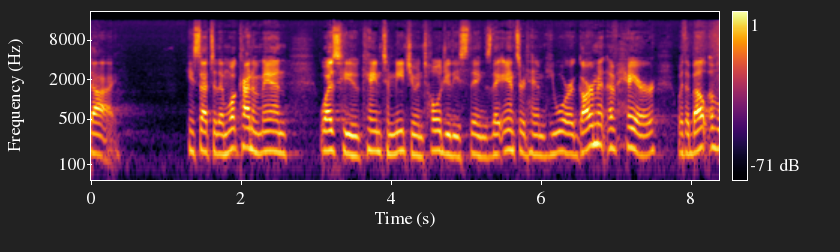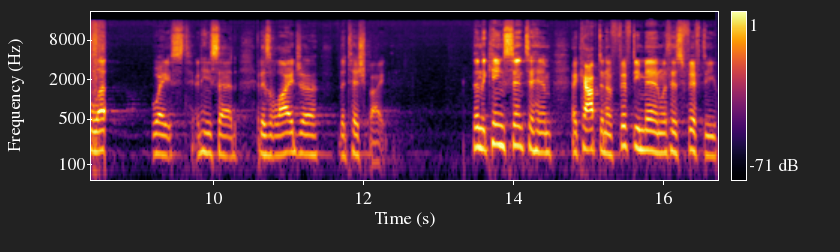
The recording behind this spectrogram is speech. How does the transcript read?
die. He said to them, What kind of man was he who came to meet you and told you these things? They answered him, He wore a garment of hair with a belt of leather waist. And he said, It is Elijah the Tishbite. Then the king sent to him a captain of fifty men with his fifty.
